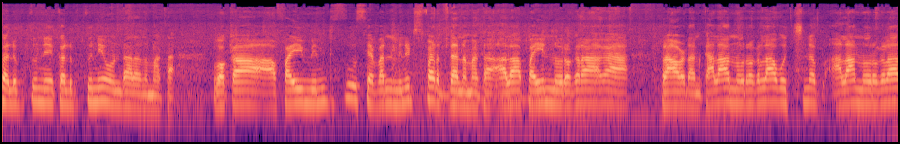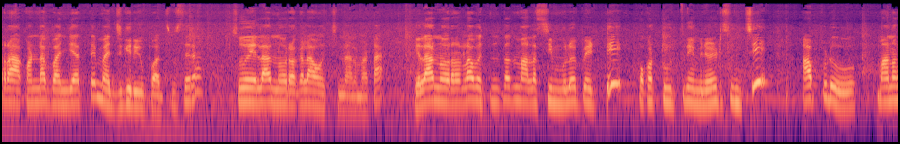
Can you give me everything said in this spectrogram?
కలుపుతూనే కలుపుతూనే ఉండాలన్నమాట. ఒక ఫైవ్ మినిట్స్ సెవెన్ మినిట్స్ పడుతుంది అనమాట అలా పైన నొరగరాగా రావడానికి. అలా నొరగలా వచ్చిన అలా నొరగలా రాకుండా బంద్ చేస్తే మజ్జిగ ఇరిగిపోతుంది చూసారా? సో ఇలా నొరగలా వచ్చిందనమాట ఇలా నొరగలా వచ్చిన తర్వాత మళ్ళీ సిమ్లో పెట్టి ఒక టూ త్రీ మినిట్స్ ఉంచి అప్పుడు మనం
